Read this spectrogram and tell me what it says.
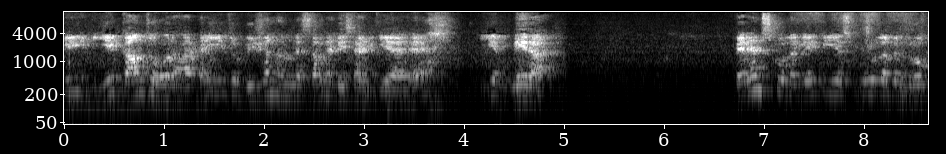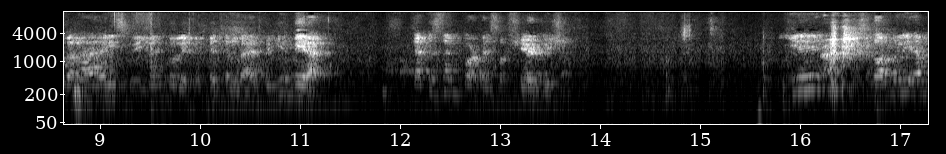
कि ये काम जो हो रहा है, ये जो विजन हमने सबने डिसाइड किया है, ये मेरा है। पेरेंट्स को लगे कि ये स्कूल अगर ग्रो कर रहा है, इस विजन को लेकर के चल रहा है तो ये मेरा है। That is the importance of shared vision ये नॉर्मली हम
